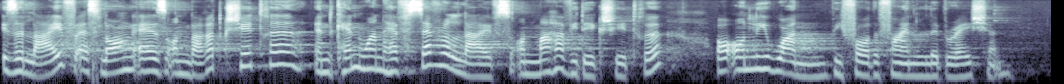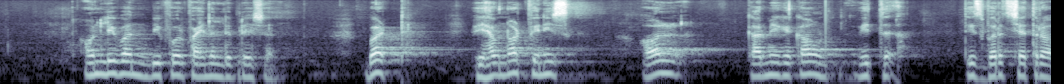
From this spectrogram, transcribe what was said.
Is a life as long as on Bharat Kshetra? And can one have several lives on Mahavideh Kshetra or only one before the final liberation? Only one before final liberation. But we have not finished all karmic account with this birth kshetra.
